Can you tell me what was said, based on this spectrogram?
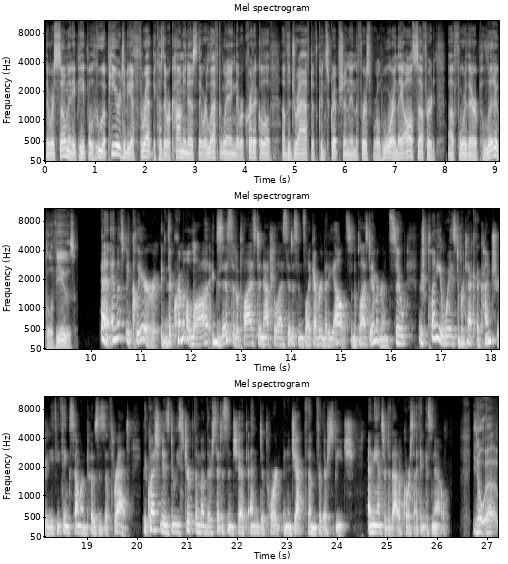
There were so many people who appeared to be a threat because they were communists, they were left wing, they were critical of, of the draft of conscription in the First World War, and they all suffered uh, for their political views. And, and, let's be clear the criminal law exists. It applies to naturalized citizens like everybody else. It applies to immigrants. So there's plenty of ways to protect the country if you think someone poses a threat. The question is do we strip them of their citizenship and deport and eject them for their speech? And the answer to that, of course, I think is no. You know, uh,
